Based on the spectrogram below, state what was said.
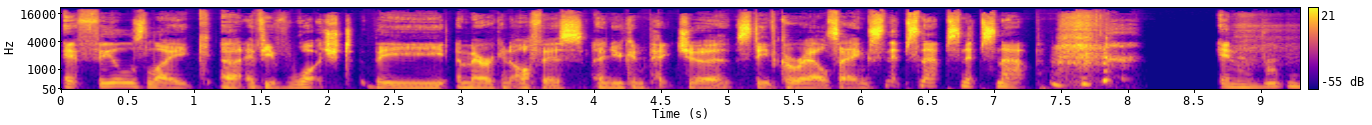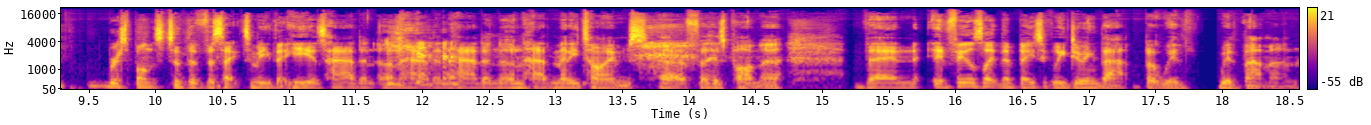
it feels like uh, if you've watched the American Office and you can picture Steve Carell saying snip, snap, snip, snap. in r- response to the vasectomy that he has had and unhad and had and unhad many times uh, for his partner, then it feels like they're basically doing that, but with with Batman.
